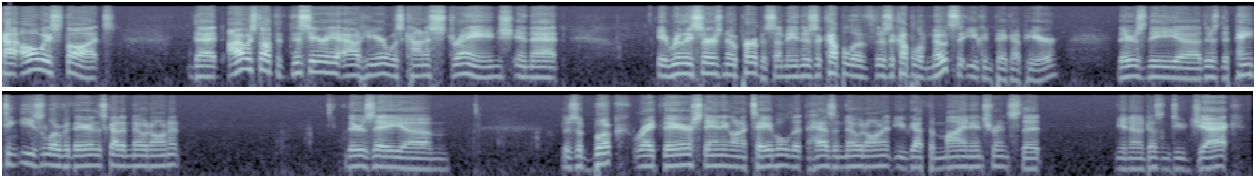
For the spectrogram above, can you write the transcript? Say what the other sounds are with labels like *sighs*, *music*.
like I always thought that I always thought that this area out here was kind of strange in that it really serves no purpose. I mean, there's a couple of there's a couple of notes that you can pick up here. There's the uh, there's the painting easel over there that's got a note on it. There's a um, there's a book right there standing on a table that has a note on it. You've got the mine entrance that you know doesn't do jack,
